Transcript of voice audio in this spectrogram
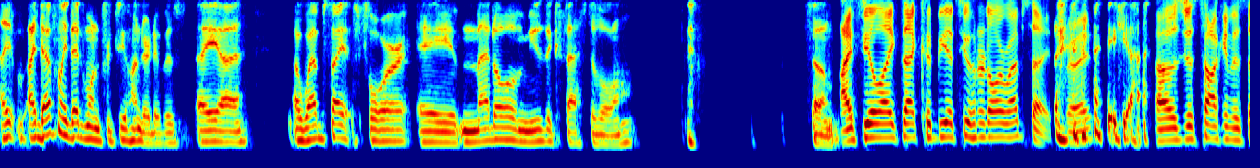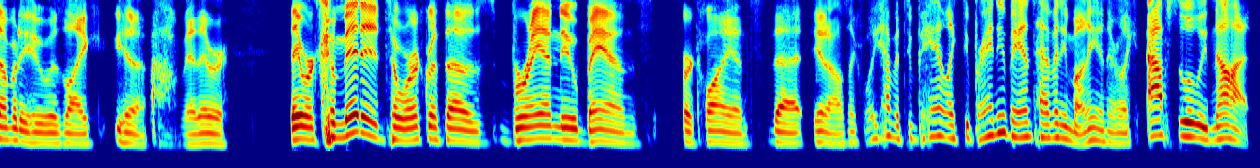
I, I definitely did one for 200. It was a uh, a website for a metal music festival. so I feel like that could be a two hundred dollar website, right? yeah. I was just talking to somebody who was like, you know, oh man, they were they were committed to work with those brand new bands for clients that you know I was like, well, yeah, but do band like do brand new bands have any money? And they were like, absolutely not.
